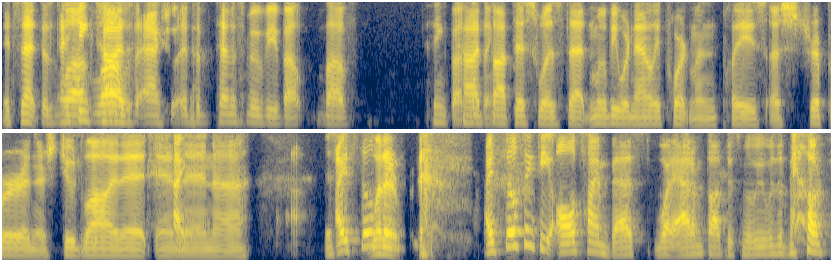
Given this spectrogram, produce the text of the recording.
It's that Because I love, think Todd. love actually, it's a tennis movie about love. I think Todd nothing. thought this was that movie where Natalie Portman plays a stripper and there's Jude Law in it, and I- then uh, this- I still what a- I still think the all-time best what Adam thought this movie was about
